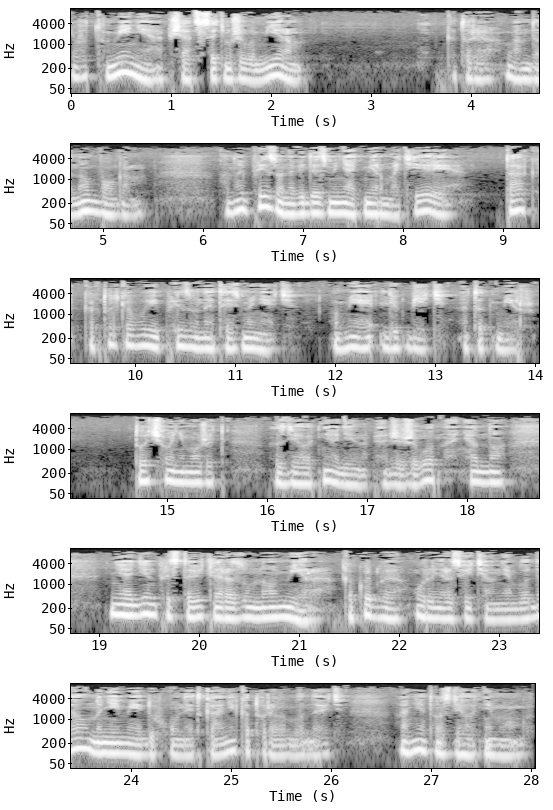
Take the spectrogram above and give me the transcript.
И вот умение общаться с этим живым миром, которое вам дано Богом, оно и призвано видоизменять мир материи так, как только вы призваны это изменять, умея любить этот мир – то, чего не может сделать ни один, опять же, животное, ни одно, ни один представитель разумного мира, какой бы уровень развития он ни обладал, но не имея духовной ткани, которой вы обладаете, они этого сделать не могут.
